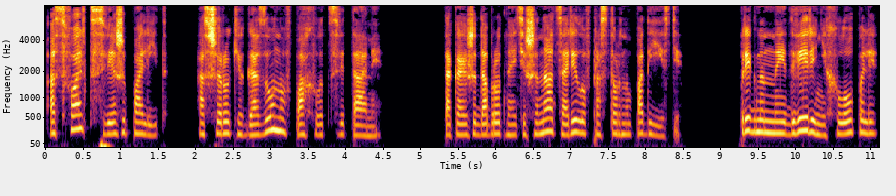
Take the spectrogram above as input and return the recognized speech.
асфальт свежеполит, а с широких газонов пахло цветами. Такая же добротная тишина царила в просторном подъезде. Пригнанные двери не хлопали,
